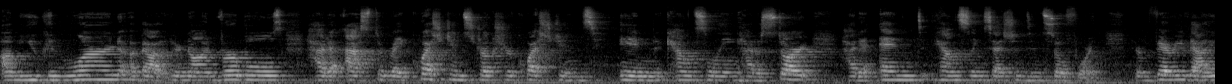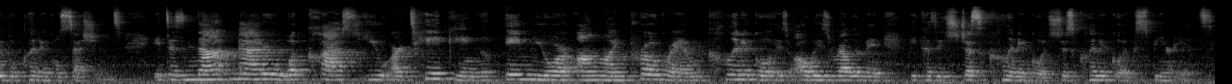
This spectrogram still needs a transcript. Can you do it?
Um, you can learn about your nonverbals, how to ask the right questions, structure questions in counseling, how to start, how to end counseling sessions, and so forth. They're very valuable clinical sessions. It does not matter what class you are taking in your online program, clinical is always relevant because it's just clinical, it's just clinical experience.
